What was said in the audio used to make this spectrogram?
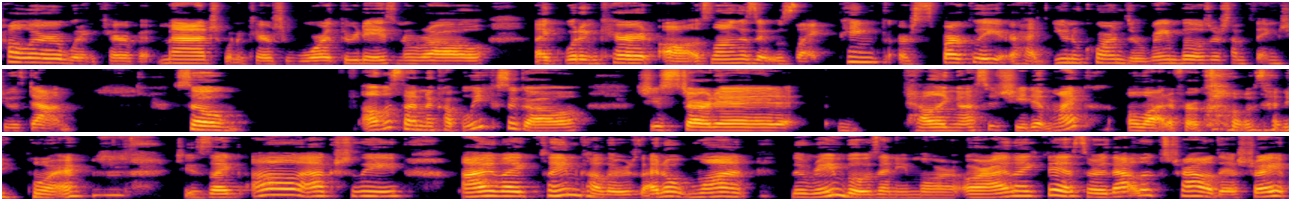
color wouldn't care if it matched wouldn't care if she wore it three days in a row like wouldn't care at all. As long as it was like pink or sparkly or had unicorns or rainbows or something she was down. So all of a sudden, a couple weeks ago, she started telling us that she didn't like a lot of her clothes anymore. She's like, "Oh, actually, I like plain colors. I don't want the rainbows anymore or I like this or that looks childish, right?"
